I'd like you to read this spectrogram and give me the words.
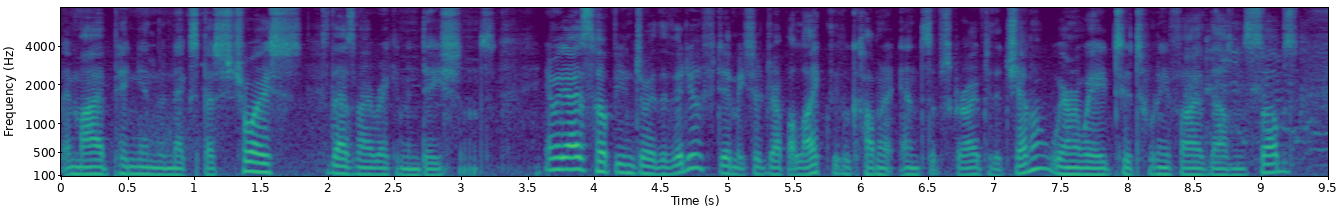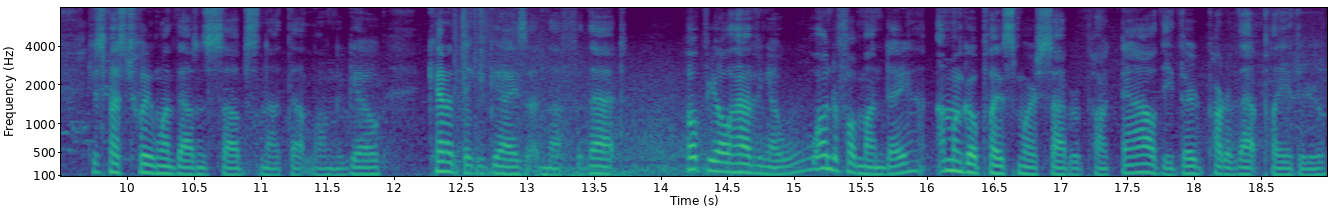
in my opinion, the next best choice. So that's my recommendations. Anyway, guys, hope you enjoyed the video. If you did, make sure to drop a like, leave a comment, and subscribe to the channel. We're on our way to 25,000 subs. Just past 21,000 subs not that long ago. Cannot thank you guys enough for that. Hope you're all having a wonderful Monday. I'm going to go play some more Cyberpunk now. The third part of that playthrough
